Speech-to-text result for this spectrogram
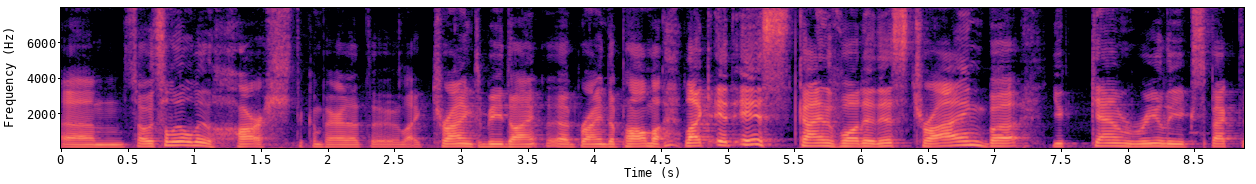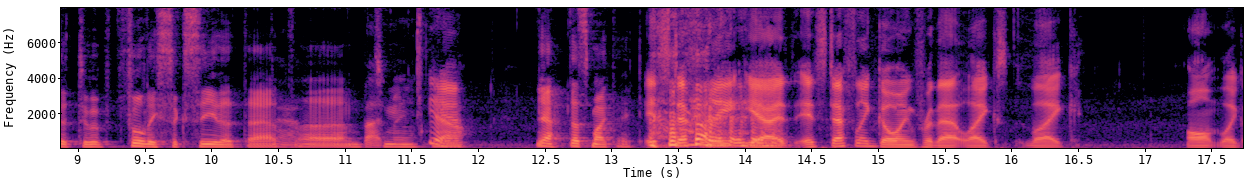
Um, so it's a little bit harsh to compare that to like trying to be Di- uh, Brian De Palma. Like it is kind of what it is trying, but you can't really expect it to fully succeed at that. Um, but, to me, you know. yeah, that's my take. it's definitely yeah it, it's definitely going for that like like all like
